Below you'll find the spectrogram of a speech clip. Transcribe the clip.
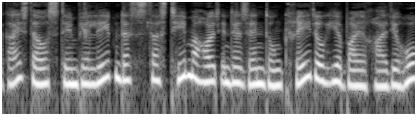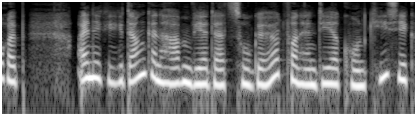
Der Geist, aus dem wir leben, das ist das Thema heute in der Sendung Credo hier bei Radio Horeb. Einige Gedanken haben wir dazu gehört von Herrn Diakon Kiesig.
